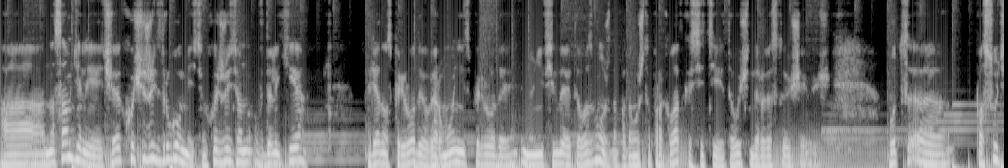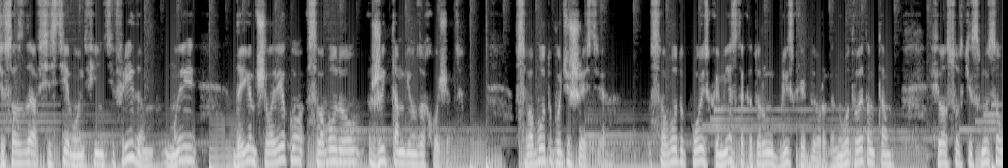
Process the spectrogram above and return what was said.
А на самом деле человек хочет жить в другом месте, он хочет жить он вдалеке рядом с природой, в гармонии с природой, но не всегда это возможно, потому что прокладка сетей – это очень дорогостоящая вещь. Вот, э, по сути, создав систему Infinity Freedom, мы даем человеку свободу жить там, где он захочет, свободу путешествия, свободу поиска места, которому близко и дорого. Ну вот в этом там философский смысл,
